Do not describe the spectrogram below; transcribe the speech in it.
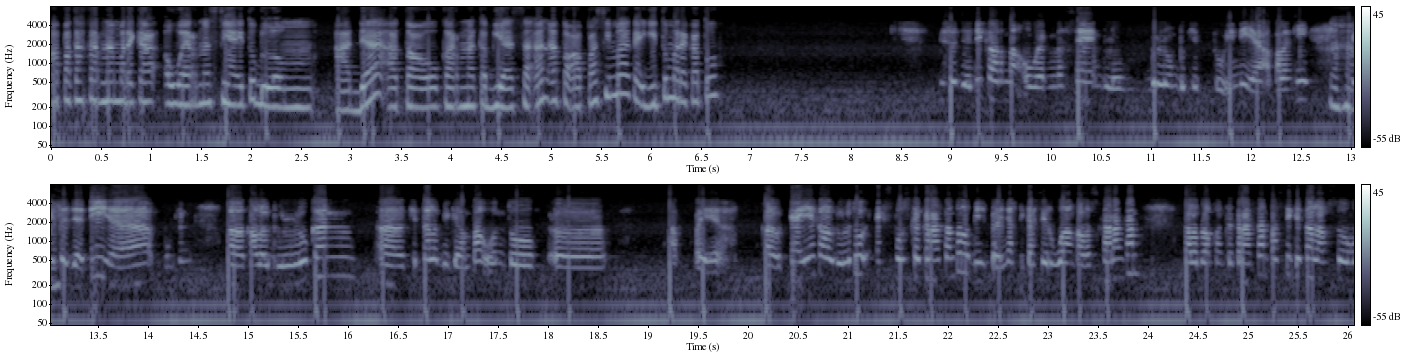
apakah karena mereka awarenessnya itu belum ada atau karena kebiasaan atau apa sih mbak? Kayak gitu mereka tuh. Bisa jadi karena awarenessnya belum belum begitu ini ya. Apalagi Aha. bisa jadi ya mungkin eh, kalau dulu kan eh, kita lebih gampang untuk eh, apa ya kalau kayaknya kalau dulu tuh expose kekerasan tuh lebih banyak dikasih ruang kalau sekarang kan kalau melakukan kekerasan pasti kita langsung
